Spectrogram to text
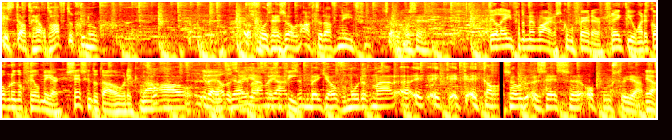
is dat heldhaftig genoeg? Voor zijn zoon achteraf niet, zal ik maar zeggen. Deel 1 van de memoires, kom verder. Freek de jongen, er komen er nog veel meer. Zes in totaal, hoor ik. Nou, Jawel, dat ja, je ja, maar ja, is een beetje overmoedig. Maar eh, ik, ik, ik, ik kan zo zes eh, ophoesten, ja. Ja,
